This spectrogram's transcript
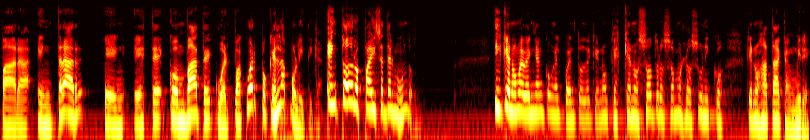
para entrar en este combate cuerpo a cuerpo, que es la política, en todos los países del mundo. Y que no me vengan con el cuento de que no, que es que nosotros somos los únicos que nos atacan. Mire,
